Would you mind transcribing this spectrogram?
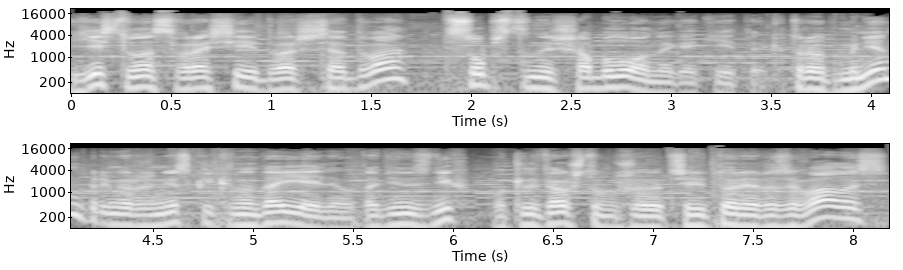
Есть у нас в России 262 собственные шаблоны какие-то, которые вот мне, например, уже несколько надоели. Вот один из них, вот для того, чтобы территория развивалась,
